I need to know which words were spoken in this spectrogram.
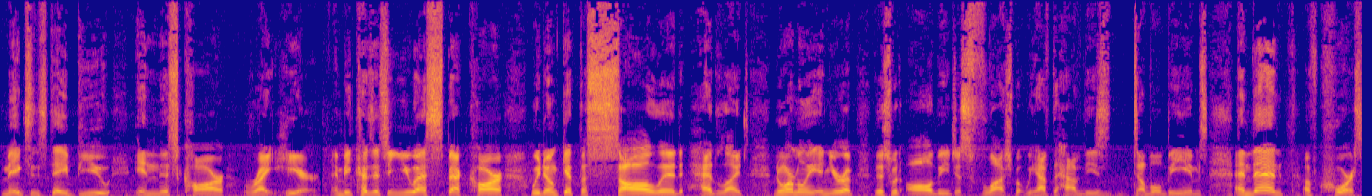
makes its debut in this car right here. And because it's a US spec car, we don't get the solid headlights. Normally in Europe, this would all be just flush, but we have to have these double beams. And then, of course,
